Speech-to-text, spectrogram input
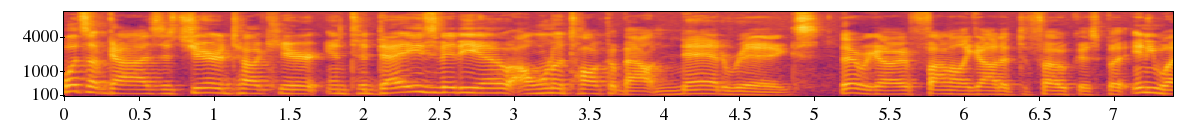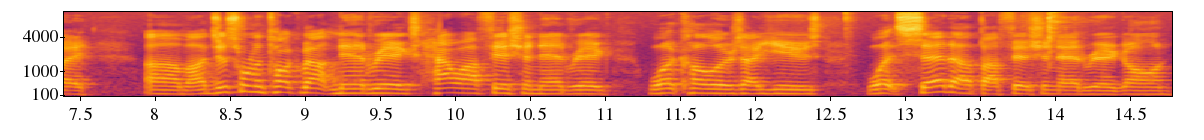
What's up guys, it's Jared Tuck here. In today's video, I want to talk about Ned rigs. There we go, finally got it to focus. But anyway, um, I just want to talk about Ned rigs, how I fish a Ned rig, what colors I use, what setup I fish a Ned rig on,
